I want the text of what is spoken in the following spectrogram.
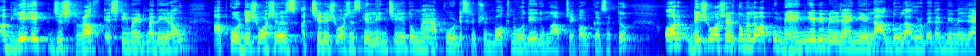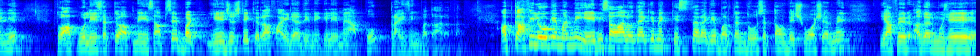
अब ये एक जस्ट रफ एस्टिमेट मैं दे रहा हूँ। आपको डिश वॉशर्स अच्छे डिश वॉशर्स के लिंक चाहिए तो मैं आपको डिस्क्रिप्शन बॉक्स में वो दे दूँगा, आप चेकआउट कर सकते हो। और डिश वॉशर तो मतलब आपको महँगे भी मिल जाएँगे, लाख, दो लाख रुपए तक भी मिल जाएँगे। तो आप वो ले सकते हो अपने हिसाब से बट ये जस्ट एक रफ आइडिया देने के लिए मैं आपको प्राइसिंग बता रहा था। अब काफ़ी लोगों के मन में ये भी सवाल होता है कि मैं किस तरह के बर्तन धो सकता हूँ डिश वॉशर में या फिर अगर मुझे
